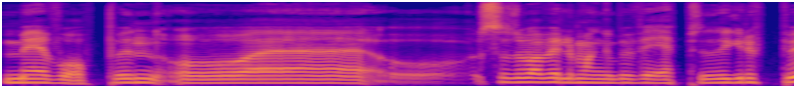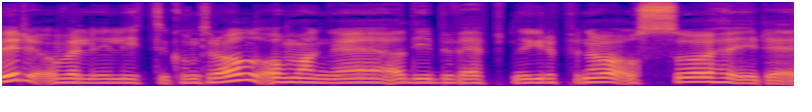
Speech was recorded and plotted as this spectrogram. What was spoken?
med våpen. Og, eh, og, så det var veldig mange bevæpnede grupper og veldig lite kontroll. Og mange av de bevæpnede gruppene var også høyre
